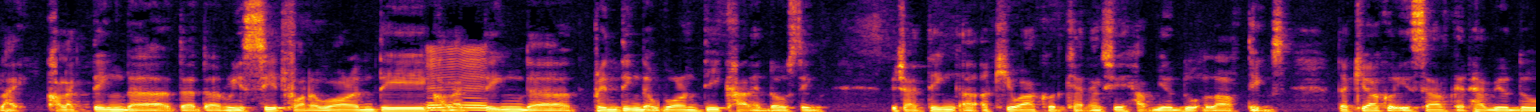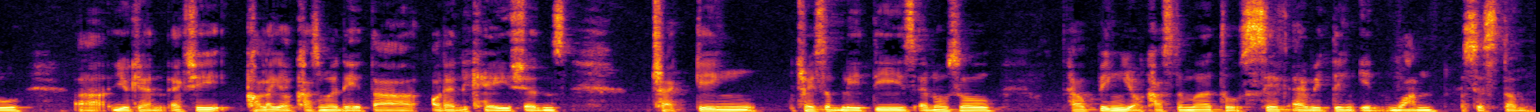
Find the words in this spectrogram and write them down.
like collecting the, the, the receipt for the warranty, collecting the printing the warranty card and those things. which I think uh, a QR code can actually help you do a lot of things. The QR code itself can help you do. Uh, you can actually collect your customer data, authentications, tracking, traceabilities, and also helping your customer to save everything in one system.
